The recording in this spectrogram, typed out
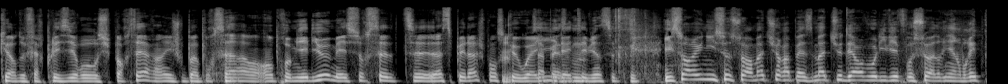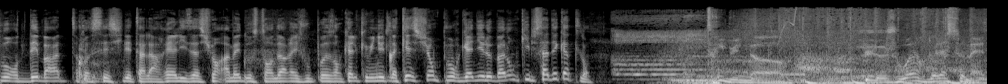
cœur de faire plaisir aux supporters. Hein. Ils jouent pas pour ça en, en premier lieu. Mais sur cet euh, aspect-là, je pense que Wai Ça il a été bien soutenu. Ils sont réunis ce soir. Mathieu Rapez, Mathieu Dervaux, Olivier Fosseux, Adrien Bray pour débattre. Cécile est à la réalisation, Ahmed au standard et je vous pose dans quelques minutes la question pour gagner le ballon Kipsa Décathlon. Tribune Nord, le joueur de la semaine.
